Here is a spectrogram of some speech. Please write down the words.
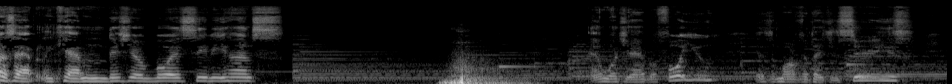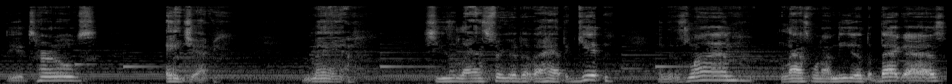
What's happening, Captain? This your boy CB Hunts. And what you have before you is the Marvel Legends series, The Eternals, Ajak. Man, she's the last figure that I had to get in this line. Last one I need of the bad guys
